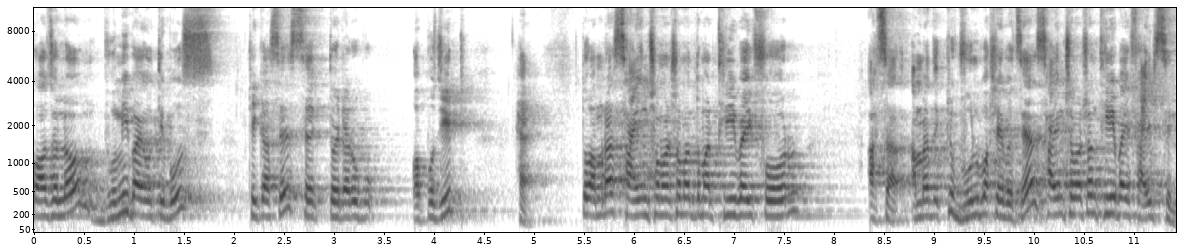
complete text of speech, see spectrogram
কজ হলো ভূমি বাই অতিভুজ, ঠিক আছে সেক তো এটার অপোজিট হ্যাঁ। তো আমরা সাইন সমান সমান তোমার থ্রি বাই ফোর আচ্ছা আমরা একটু ভুল বসে গেছে সাইন সমান সমান থ্রি বাই ফাইভ ছিল।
